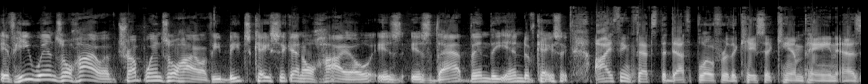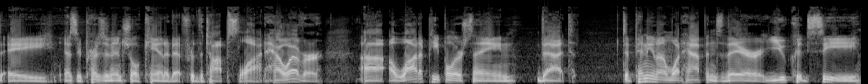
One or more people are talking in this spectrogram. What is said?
if he wins Ohio, if Trump wins Ohio, if he beats Kasich in Ohio, is is that then the end of Kasich? I think that's the death blow for the Kasich campaign as a as a presidential candidate for the top slot. However, uh, a lot of people are saying that depending on what happens there, you could see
